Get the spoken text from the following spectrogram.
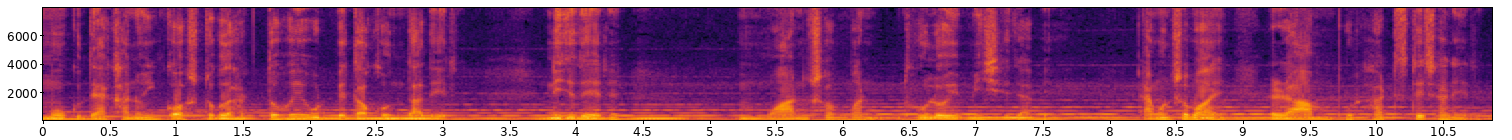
মুখ দেখানোই কষ্টদার্থ হয়ে উঠবে তখন তাদের। নিজেদের মান সম্মান ধুলোয় মিশে যাবে। এমন সময় রামপুরহাট স্টেশনের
